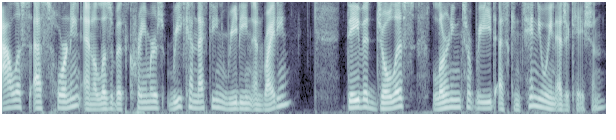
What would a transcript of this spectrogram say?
Alice S. Horning and Elizabeth Kraemer's Reconnecting Reading and Writing, David Jolliffe's Learning to Read as Continuing Education,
